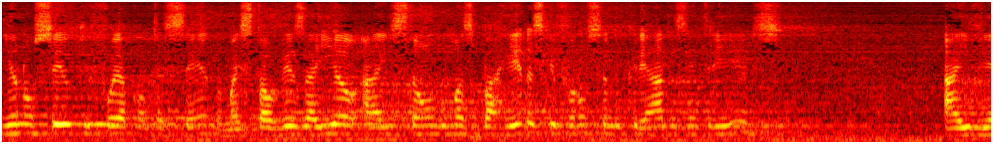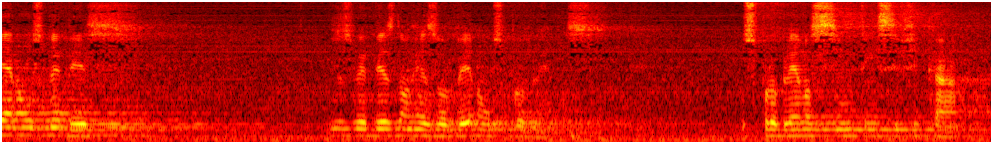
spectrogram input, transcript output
E eu não sei o que foi acontecendo, mas talvez aí, aí estão algumas barreiras que foram sendo criadas entre eles. Aí vieram os bebês. E os bebês não resolveram os problemas. Os problemas se intensificaram.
